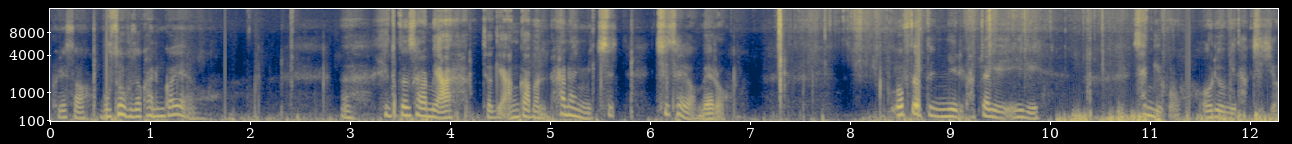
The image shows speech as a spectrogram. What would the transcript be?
그래서 무서워서 가는 거예요. 어, 힘든 사람이 아, 저기 안 가면 하나님이 치, 치세요. 매로. 없었던 일이 갑자기 일이 생기고 어려움이 닥치죠.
